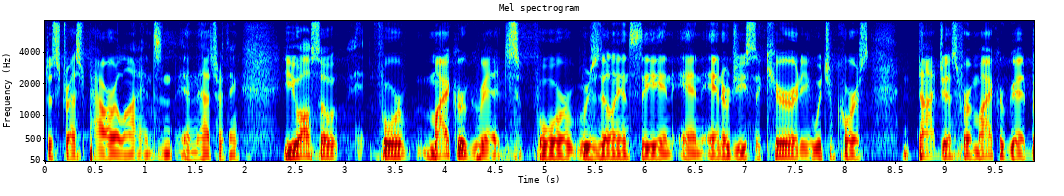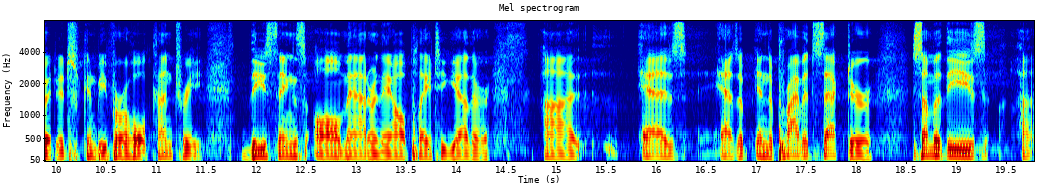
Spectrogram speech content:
distressed power lines and, and that sort of thing. You also, for microgrids, for resiliency and, and energy security, which of course, not just for a microgrid, but it can be for a whole country. These things all matter and they all play together. Uh, as as a, in the private sector, some of these uh,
